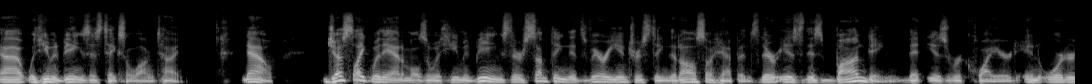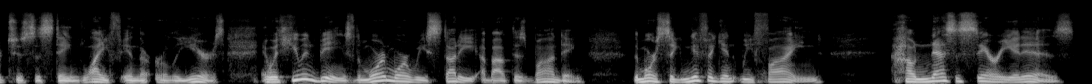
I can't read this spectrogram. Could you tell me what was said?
Uh, with human beings this takes a long time. Now just like with animals and with human beings, there's something that's very interesting that also happens. There is this bonding that is required in order to sustain life in the early years. And with human beings, the more and more we study about this bonding, the more significant we find how necessary it is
